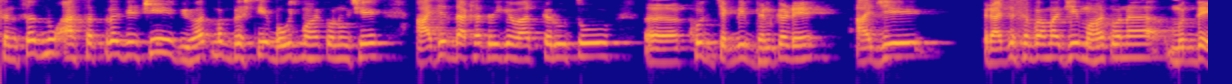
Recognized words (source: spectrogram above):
સંસદનું આ સત્ર જે છે, એ વ્યૂહાત્મક દ્રષ્ટિએ બહુ જ મહત્વનું છે. આજે જ દાખલા તરીકે વાત કરું તો ખુદ જગદીપ ધનકડે આજે રાજ્યસભામાં જે મહત્વના મુદ્દે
